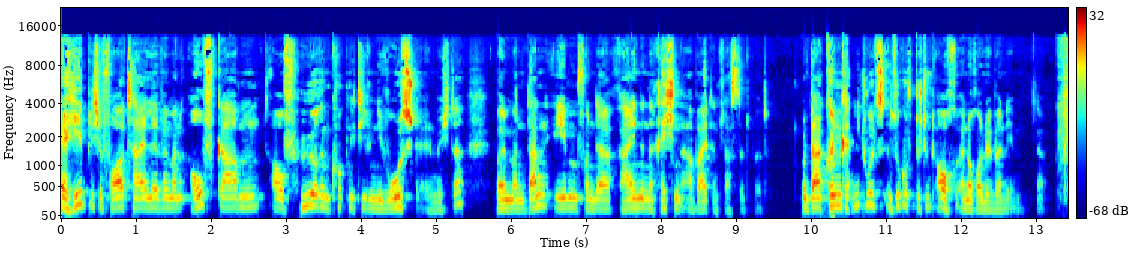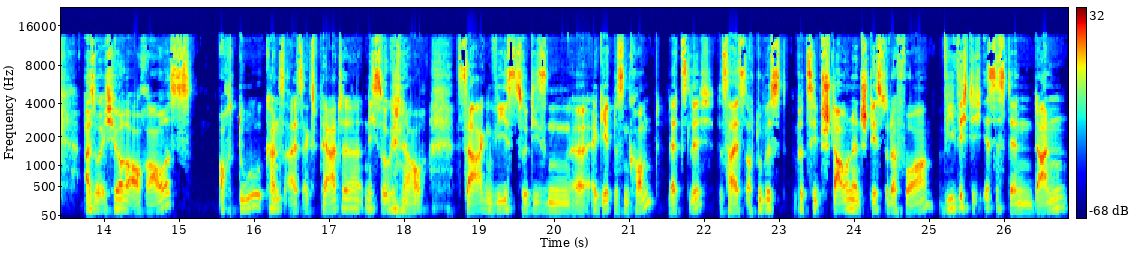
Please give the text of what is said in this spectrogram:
erhebliche Vorteile, wenn man Aufgaben auf höheren kognitiven Niveaus stellen möchte, weil man dann eben von der reinen Rechenarbeit entlastet wird. Und da können KI-Tools in Zukunft bestimmt auch eine Rolle übernehmen. Ja. Also ich höre auch raus, auch du kannst als Experte nicht so genau sagen, wie es zu diesen äh, Ergebnissen kommt, letztlich. Das heißt, auch du bist im Prinzip staunend, stehst du davor. Wie wichtig ist es denn dann,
